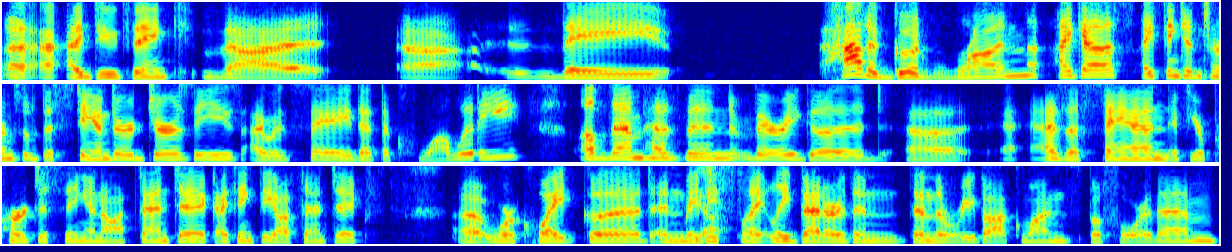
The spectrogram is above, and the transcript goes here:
uh, I, I, do think that uh, they had a good run, I guess. I think in terms of the standard jerseys, I would say that the quality of them has been very good. Uh, as a fan, if you're purchasing an authentic, I think the authentics uh, were quite good and maybe yeah. slightly better than than the Reebok ones before them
